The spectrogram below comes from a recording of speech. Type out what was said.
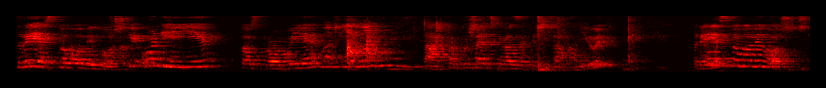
3 столові ложки олії. Хто спробує? Так, Карпушецькі вас захищають. Три столові ложечки.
